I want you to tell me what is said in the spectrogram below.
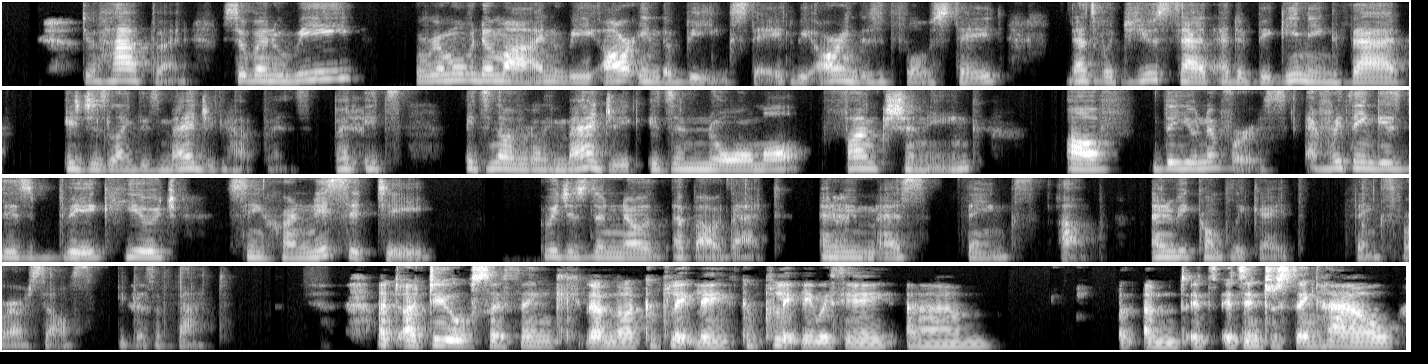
to happen. So when we remove the mind, we are in the being state, we are in this flow state. That's what you said at the beginning that it's just like this magic happens but it's it's not really magic. It's a normal functioning of the universe. Everything is this big huge synchronicity. We just don't know about that. And we mess things up and we complicate things for ourselves because of that. I, I do also think that I'm completely, completely with you. Um, and it's it's interesting how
